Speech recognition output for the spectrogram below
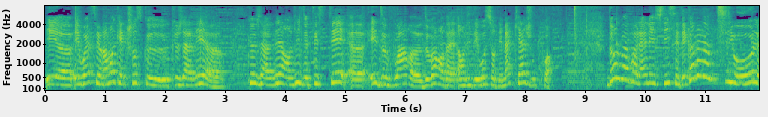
Et, euh, ouais, c'est vraiment quelque chose que, j'avais... Euh, j'avais envie de tester et de voir, de voir en, vidéo sur des maquillages ou quoi. Donc bah voilà les filles, c'était quand même un petit haul,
